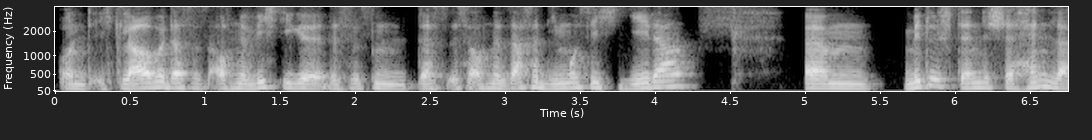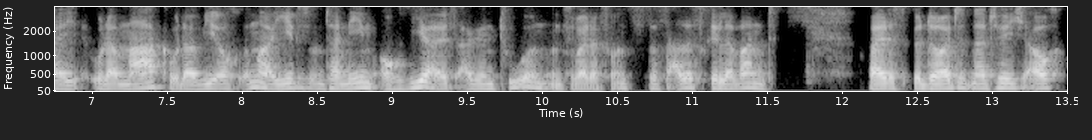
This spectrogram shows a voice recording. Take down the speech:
und ich glaube, das ist auch eine wichtige, das ist, ein, das ist auch eine Sache, die muss sich jeder ähm, mittelständische Händler oder Marke oder wie auch immer, jedes Unternehmen, auch wir als Agenturen und so weiter, für uns ist das alles relevant. Weil das bedeutet natürlich auch,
